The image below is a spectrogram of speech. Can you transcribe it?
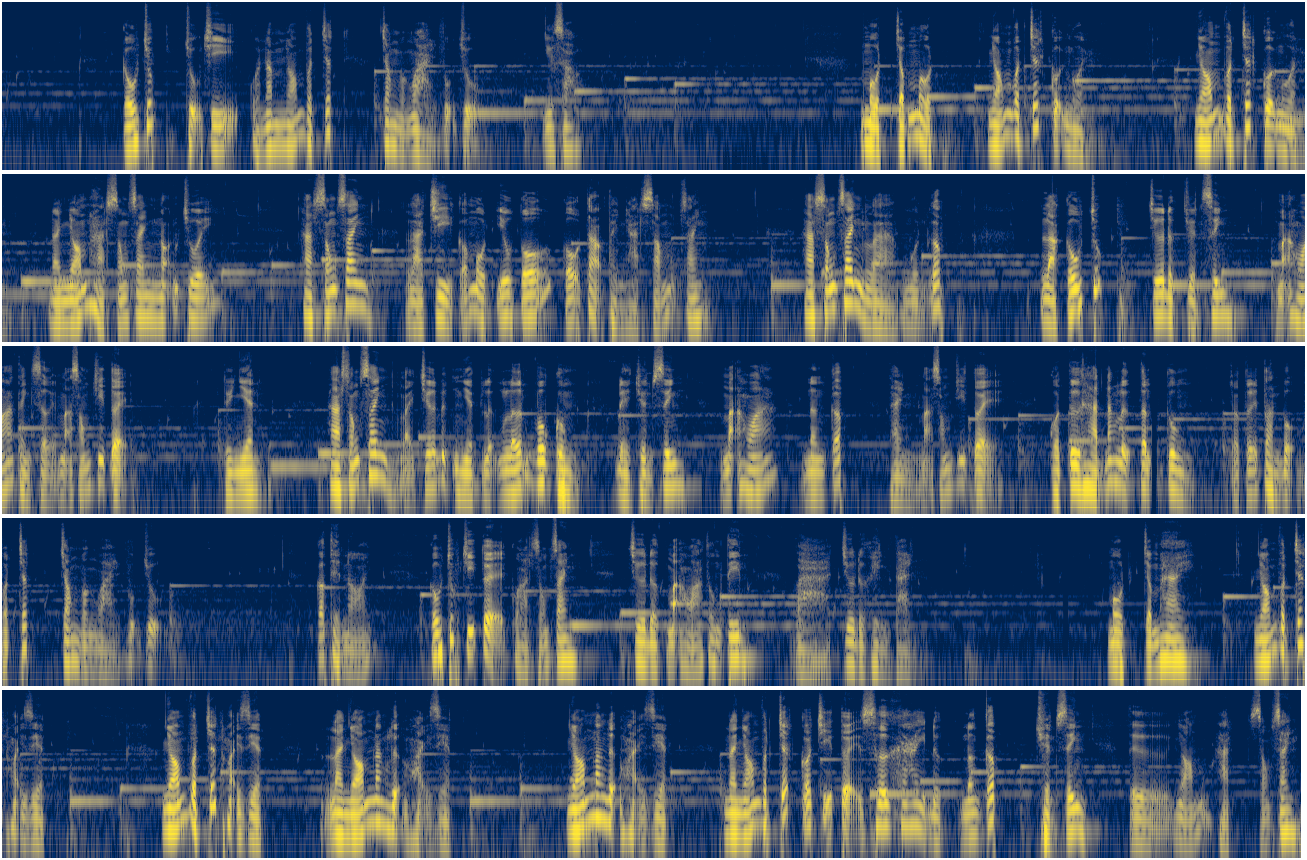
Cấu trúc trụ trí của năm nhóm vật chất trong và ngoài vũ trụ như sau. 1.1 Nhóm vật chất cội nguồn Nhóm vật chất cội nguồn là nhóm hạt sóng xanh nõn chuối. Hạt sóng xanh là chỉ có một yếu tố cấu tạo thành hạt sóng xanh. Hạt sóng xanh là nguồn gốc, là cấu trúc chưa được chuyển sinh, mã hóa thành sợi mã sóng trí tuệ. Tuy nhiên, hạt sóng xanh lại chứa đựng nhiệt lượng lớn vô cùng để chuyển sinh, mã hóa, nâng cấp thành mã sóng trí tuệ của từ hạt năng lượng tận cùng cho tới toàn bộ vật chất trong và ngoài vũ trụ. Có thể nói, cấu trúc trí tuệ của hạt sóng xanh chưa được mã hóa thông tin và chưa được hình thành. 1.2 Nhóm vật chất hoại diệt Nhóm vật chất hoại diệt là nhóm năng lượng hoại diệt. Nhóm năng lượng hoại diệt là nhóm vật chất có trí tuệ sơ khai được nâng cấp, chuyển sinh từ nhóm hạt sóng xanh.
